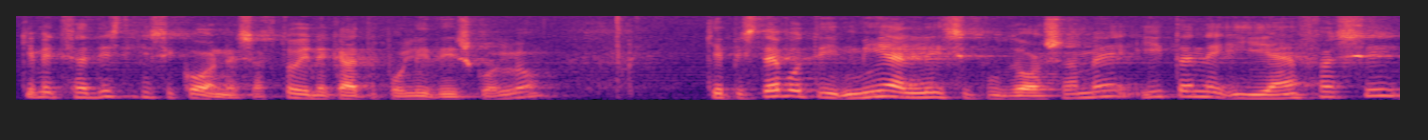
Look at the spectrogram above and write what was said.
και με τις αντίστοιχες εικόνες. Αυτό είναι κάτι πολύ δύσκολο και πιστεύω ότι μία λύση που δώσαμε ήταν η έμφαση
